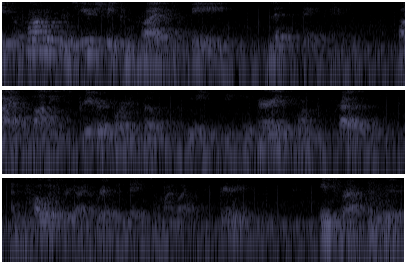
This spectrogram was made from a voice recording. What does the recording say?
These performances usually comprised of me lip syncing via the body to pre recorded vocals of me speaking various forms of prose and poetry I'd written based on my life experiences, interacting with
